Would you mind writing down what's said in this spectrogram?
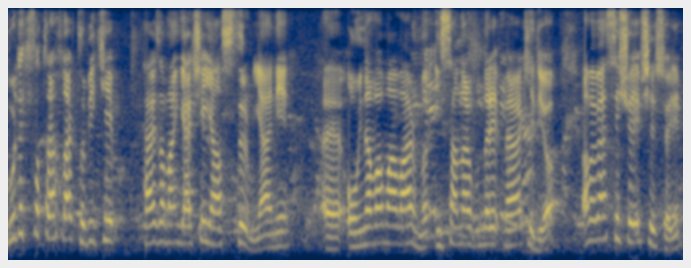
Buradaki fotoğraflar tabii ki her zaman gerçeği yansıtır mı? Yani e, oynamama var mı? İnsanlar bunları hep merak ediyor. Ama ben size şöyle bir şey söyleyeyim.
